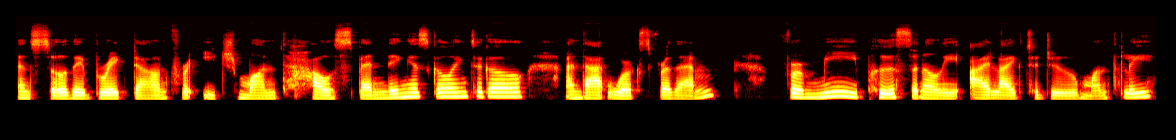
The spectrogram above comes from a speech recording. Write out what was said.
And so they break down for each month how spending is going to go, and that works for them. For me personally, I like to do monthly.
